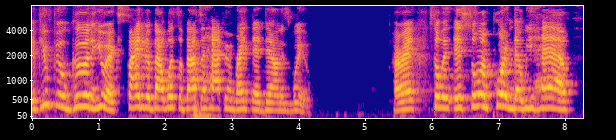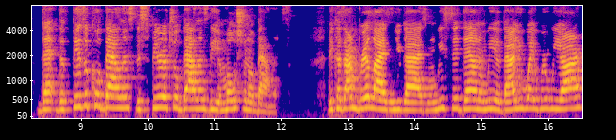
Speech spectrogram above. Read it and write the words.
If you feel good and you're excited about what's about to happen, write that down as well. All right. So it, it's so important that we have that the physical balance, the spiritual balance, the emotional balance. Because I'm realizing, you guys, when we sit down and we evaluate where we are,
